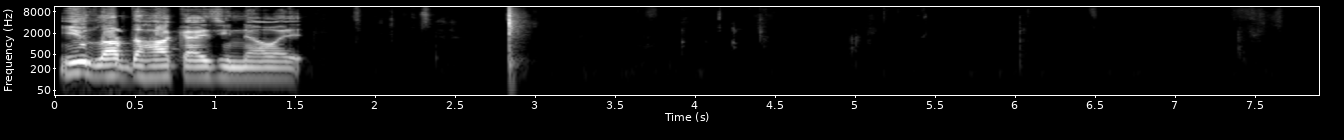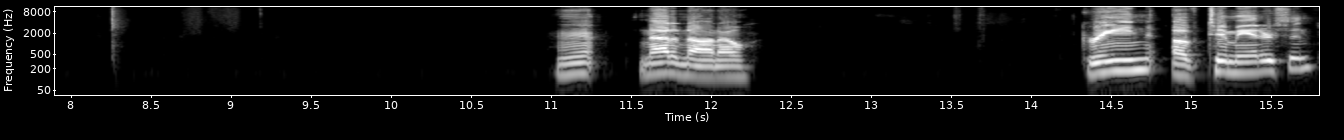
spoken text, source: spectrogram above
you love the Hawkeyes, you know it. Not an auto. Green of Tim Anderson.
